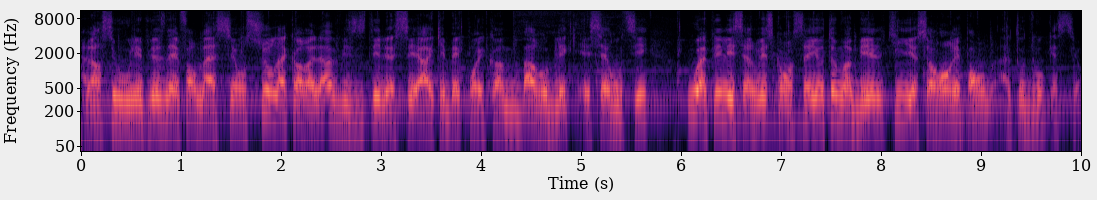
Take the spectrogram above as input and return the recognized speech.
Alors si vous voulez plus d'informations sur la Corolla, visitez le caquebec.com barre oblique essai routier ou appelez les services conseils automobiles qui sauront répondre à toutes vos questions.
